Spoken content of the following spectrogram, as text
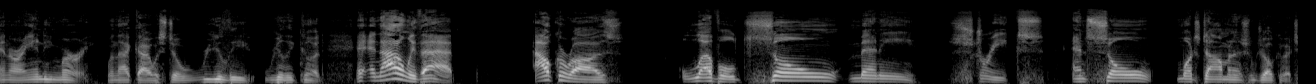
and are Andy Murray when that guy was still really, really good. And, and not only that, Alcaraz leveled so many streaks and so much dominance from Djokovic.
